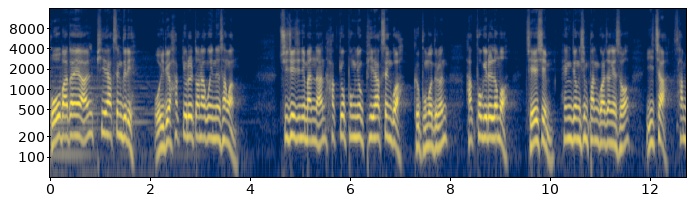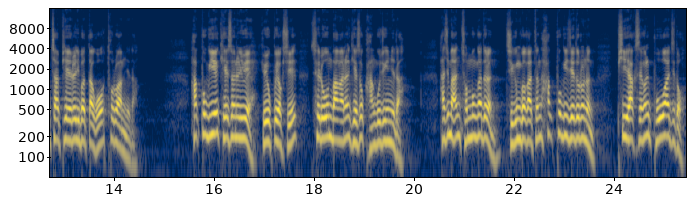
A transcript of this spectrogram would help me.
보호받아야 할 피해 학생들이 오히려 학교를 떠나고 있는 상황. 취재진이 만난 학교 폭력 피해 학생과 그 부모들은 학폭위를 넘어 재심, 행정심판 과정에서 2차, 3차 피해를 입었다고 토로합니다. 학폭위의 개선을 위해 교육부 역시 새로운 방안을 계속 강구 중입니다. 하지만 전문가들은 지금과 같은 학폭위 제도로는 피해 학생을 보호하지도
